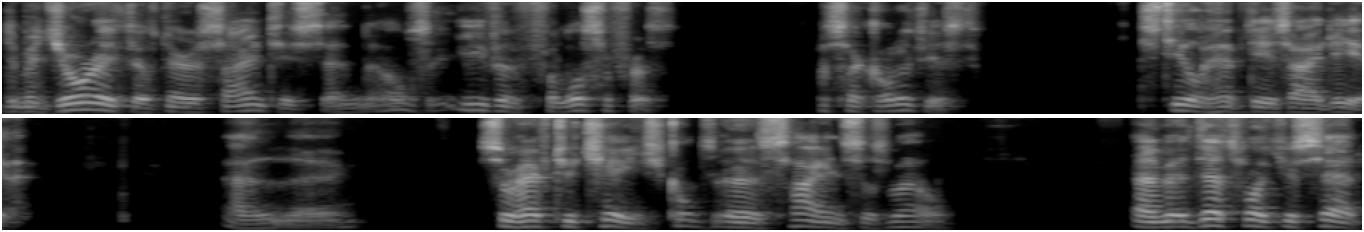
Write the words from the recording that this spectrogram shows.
the majority of neuroscientists and also even philosophers, psychologists, still have this idea. And uh, so have to change uh, science as well. And that's what you said.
